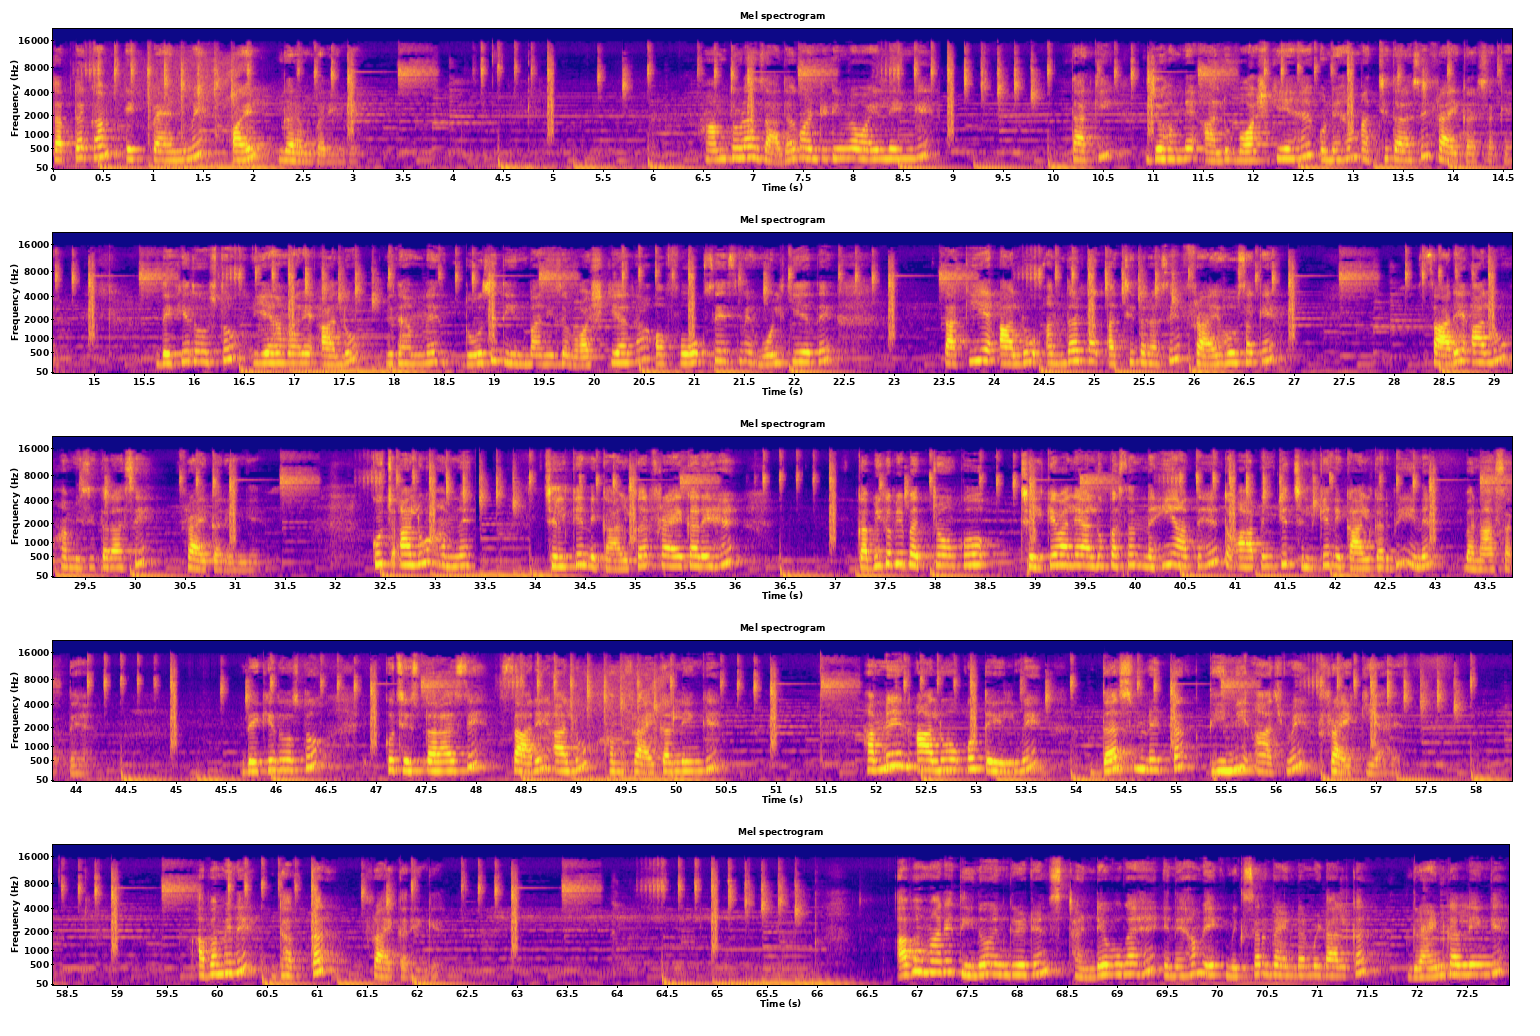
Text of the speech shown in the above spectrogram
तब तक हम एक पैन में ऑयल गरम करेंगे। हम थोड़ा ज़्यादा क्वांटिटी में ऑयल लेंगे, ताकि जो हमने आलू वॉश किए हैं, उन्हें हम अच्छी तरह से फ्राई कर सकें। देखिए दोस्तों, ये हमारे आलू, जिन्हें हमने दो से तीन पानी से वॉश किया था, और फोक से इसमें होल किए थे ताकि ये आलू अंदर तक अच्छी तरह से फ्राई हो सके। सारे आलू हम इसी तरह से फ्राई करेंगे। कुछ आलू हमने छिलके निकाल कर फ्राई करे हैं। कभी कभी बच्चों को छिलके वाले आलू पसंद नहीं आते हैं तो आप इनके छिलके निकाल कर भी इन्हें बना सकते हैं। देखिए दोस्तों, कुछ इस तरह से सारे आलू हम फ्राई कर लेंगे। हमने इन आलूओं को तेल में 10 मिनट तक धीमी आँच में फ्राई किया है। अब हम इन्हें ढककर फ्राई करेंगे। अब हमारे तीनों इंग्रेडिएंट्स ठंडे हो गए हैं। इन्हें हम एक मिक्सर ग्राइंडर में डालकर ग्राइंड कर लेंगे।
